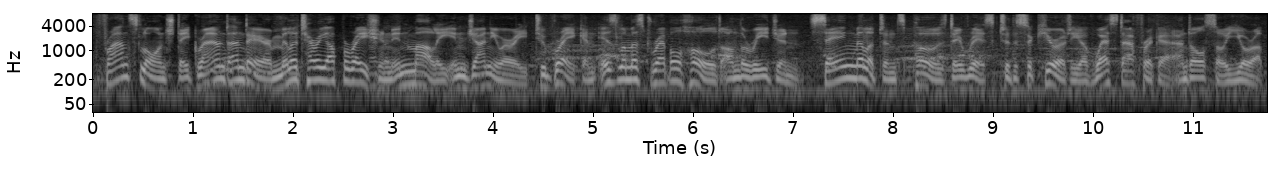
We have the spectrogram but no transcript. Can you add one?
France launched a ground and air military operation in Mali in January to break an Islamist rebel hold on the region, saying militants posed a risk to the security of West Africa and also Europe.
